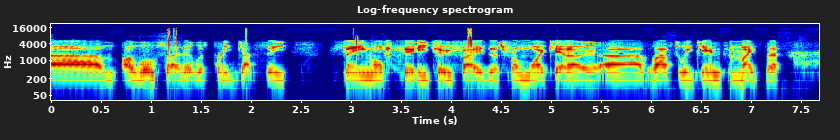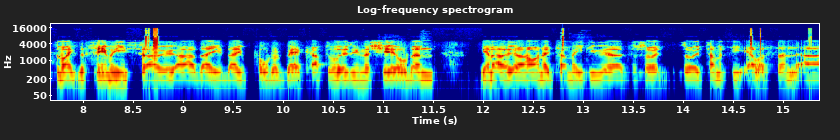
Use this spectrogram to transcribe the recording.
um, I will say that was pretty gutsy seeing off 32 phases from Waikato uh, last weekend to make the to make the semis. So uh, they they pulled it back after losing the Shield, and you know I know Tamati, uh, sorry sorry Tamati Ellison uh,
